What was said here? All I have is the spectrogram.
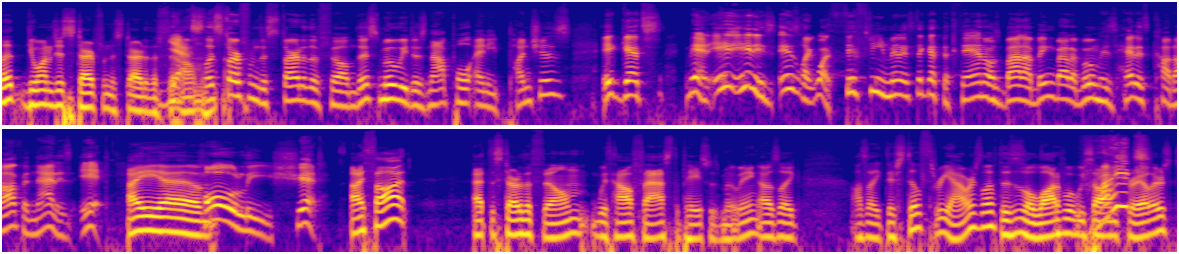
let, do you want to just start from the start of the film? Yes, let's start from the start of the film. This movie does not pull any punches. It gets man, it, it is is like what, 15 minutes? They get the Thanos bada bing bada boom, his head is cut off, and that is it. I um, Holy shit. I thought at the start of the film, with how fast the pace was moving, I was like, I was like, there's still three hours left. This is a lot of what we saw in trailers.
